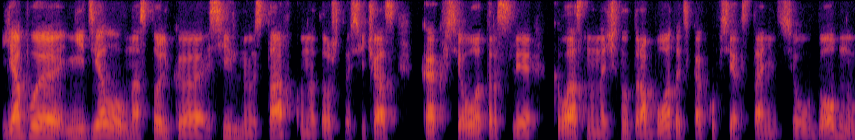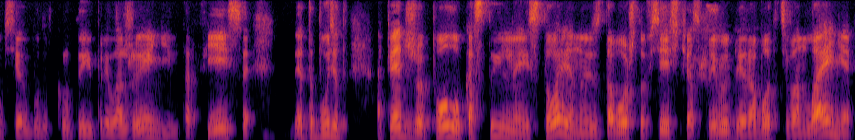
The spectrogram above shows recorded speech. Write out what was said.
я бы не делал настолько сильную ставку на то, что сейчас, как все отрасли классно начнут работать, как у всех станет все удобно, у всех будут крутые приложения, интерфейсы. Это будет, опять же, полукостыльная история, но из-за того, что все сейчас привыкли работать в онлайне,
